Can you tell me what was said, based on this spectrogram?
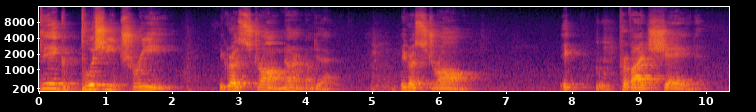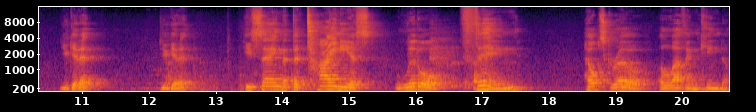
big, bushy tree. It grows strong. No, no, don't do that. It grows strong. It provides shade. You get it? Do you get it? He's saying that the tiniest little thing helps grow a loving kingdom.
